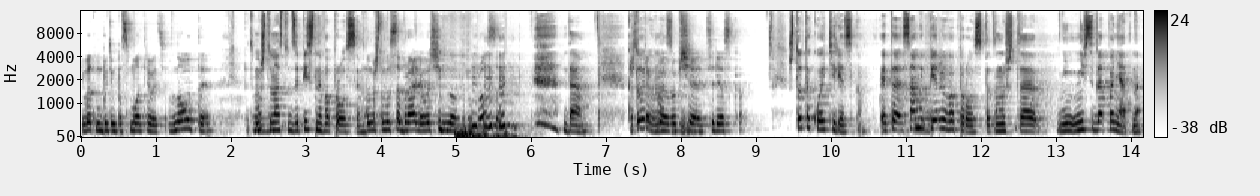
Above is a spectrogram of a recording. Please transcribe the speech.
И вот мы будем посматривать в ноуты. Потому что у нас тут записаны вопросы. Потому что мы собрали очень много вопросов. Да. У нас вообще телеска? Что такое телеска? Это самый первый вопрос, потому что не, всегда понятно.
